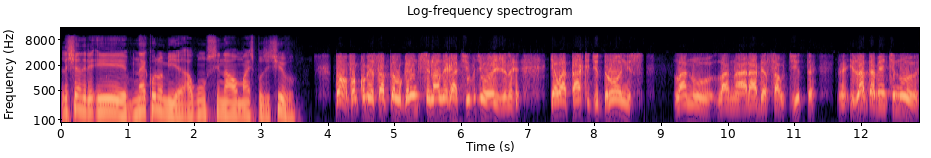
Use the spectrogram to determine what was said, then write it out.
Alexandre, e na economia, algum sinal mais positivo? Bom, vamos começar pelo grande sinal negativo de hoje, né? Que é o ataque de drones lá, no, lá na Arábia Saudita, né? exatamente no.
